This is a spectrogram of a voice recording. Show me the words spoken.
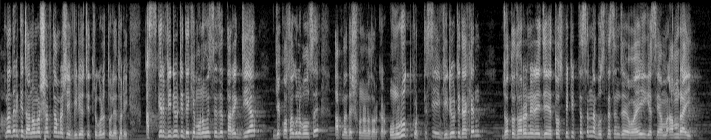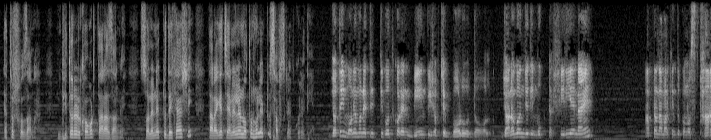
আপনাদেরকে জানানোর স্বার্থে আমরা সেই ভিডিও চিত্রগুলো তুলে ধরি। আজকের ভিডিওটি দেখে মনে হয়েছে যে তারেক জিয়া যে কথাগুলো বলছে, আপনাদের শোনানো দরকার। অনুরোধ করতেছি, এই ভিডিওটি দেখেন, যত ধরনের এই যে তসপি টিপতেছেন না, বুঝতেছেন যে হয়েই গেছি আমরাই। এত সোজা না, ভিতরের খবর তারা জানে। চলেন একটু দেখে আসি, তার আগে চ্যানেলে নতুন হলে একটু সাবস্ক্রাইব করে দিন। যতই মনে মনে তৃপ্তিবোধ করেন, বিএনপি সবচেয়ে বড় দল। জনগণ যদি মুখটা ফিরিয়ে নেয় আপনার আমার কিন্তু কোনো স্থান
